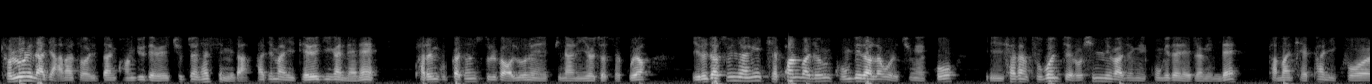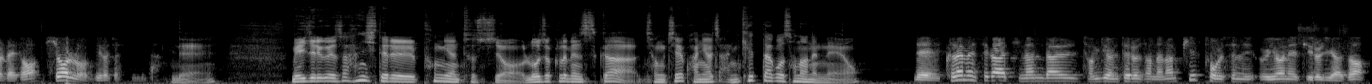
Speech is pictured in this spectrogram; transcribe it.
결론이 나지 않아서 일단 광주 대회에 출전했습니다. 하지만 이 대회 기간 내내 다른 국가 선수들과 언론의 비난이 이어졌었고요. 이러자 순양이 재판 과정을 공개해달라고 요청했고 이 사상 두 번째로 심리 과정이 공개될 예정인데 다만 재판이 9월에서 10월로 미뤄졌습니다. 네. 메이저리그에서 한 시대를 풍미한 투수죠. 로저 클레멘스가 정치에 관여하지 않겠다고 선언했네요. 네, 클레멘스가 지난달 정계 은퇴를 선언한 피트 올슨 의원의 뒤를 이어서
